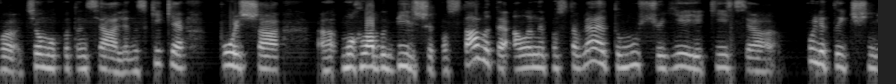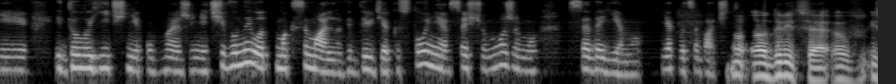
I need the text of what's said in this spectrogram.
в цьому потенціалі? Наскільки Польща могла би більше поставити, але не поставляє, тому що є якісь політичні ідеологічні обмеження? Чи вони от максимально віддають як Естонія, все, що можемо, все даємо? Як ви це бачите? Ну, е, дивіться, е,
